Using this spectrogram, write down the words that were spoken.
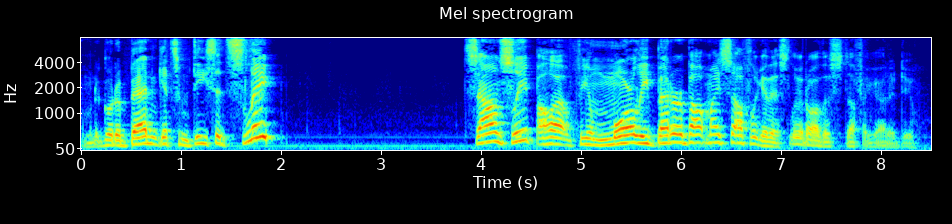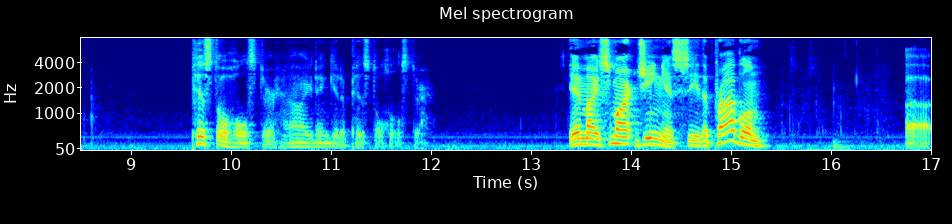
I'm to go to bed and get some decent sleep. Sound sleep, I'll feel morally better about myself. Look at this. Look at all this stuff I got to do. Pistol holster. Oh, I didn't get a pistol holster. In my smart genius, see, the problem uh,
